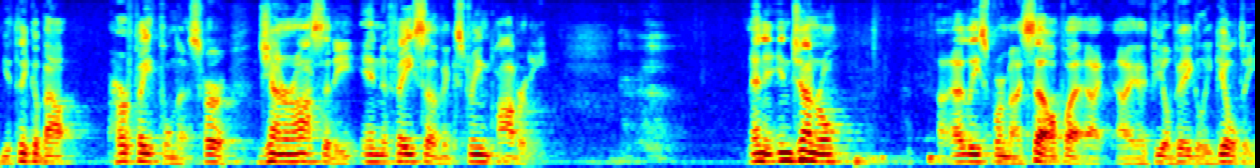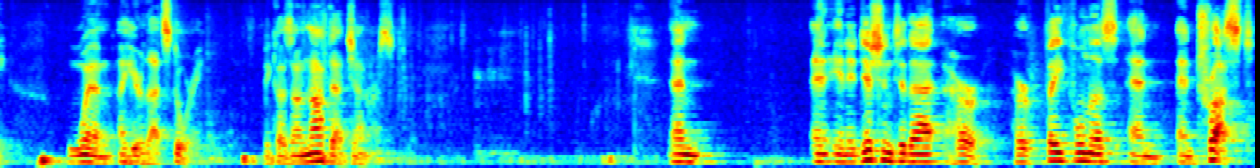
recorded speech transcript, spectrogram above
You think about her faithfulness, her generosity in the face of extreme poverty. And in general, at least for myself, I, I, I, feel vaguely guilty when I hear that story because I'm not that generous. And, and in addition to that, her, her faithfulness and, and trust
